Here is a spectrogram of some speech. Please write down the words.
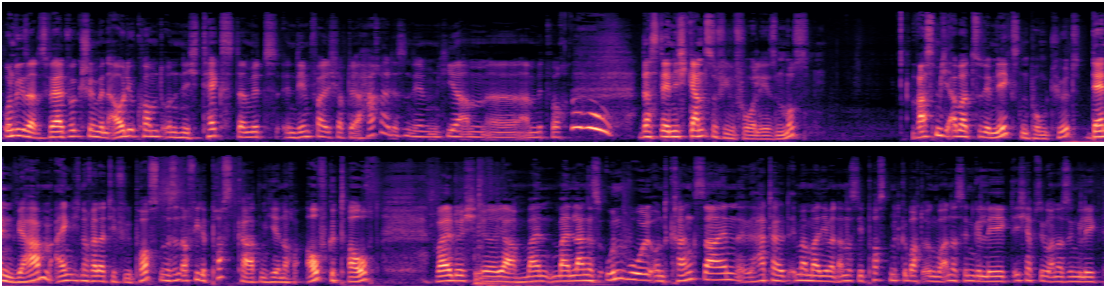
Und wie gesagt, es wäre halt wirklich schön, wenn Audio kommt und nicht Text, damit in dem Fall, ich glaube, der Harald ist in dem hier am, äh, am Mittwoch, dass der nicht ganz so viel vorlesen muss. Was mich aber zu dem nächsten Punkt führt, denn wir haben eigentlich noch relativ viel Post und es sind auch viele Postkarten hier noch aufgetaucht, weil durch äh, ja, mein, mein langes Unwohl und Kranksein hat halt immer mal jemand anders die Post mitgebracht, irgendwo anders hingelegt. Ich habe sie woanders hingelegt.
